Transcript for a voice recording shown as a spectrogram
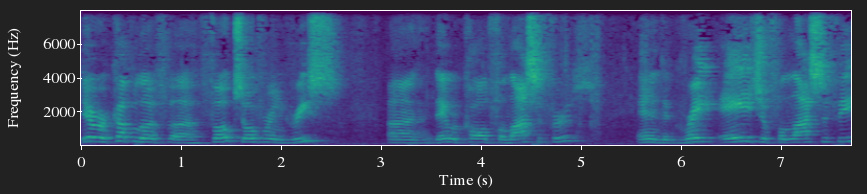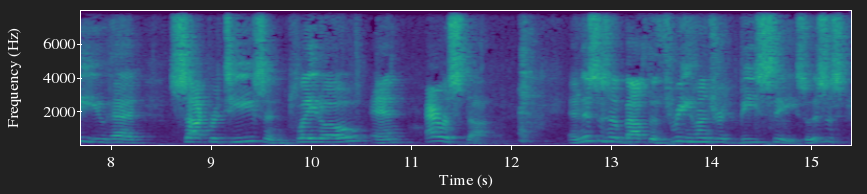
there were a couple of uh, folks over in Greece. Uh, they were called philosophers. And in the great age of philosophy, you had Socrates and Plato and Aristotle. And this is about the 300 BC. So this is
